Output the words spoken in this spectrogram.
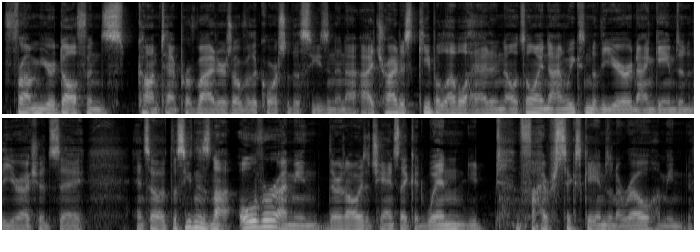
from your Dolphins content providers over the course of the season, and I, I try to keep a level head. And it's only nine weeks into the year, nine games into the year, I should say. And so if the season's not over, I mean, there's always a chance they could win five or six games in a row. I mean,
